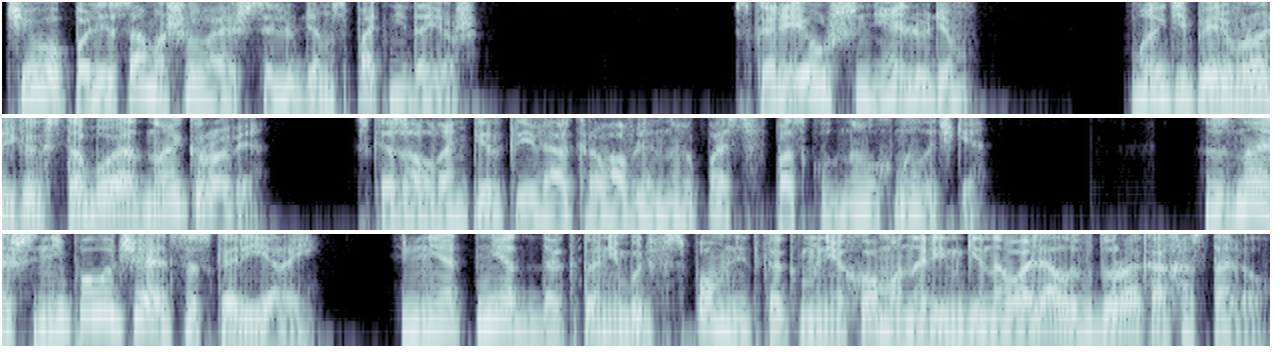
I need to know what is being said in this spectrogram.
Чего по лесам ошиваешься, людям спать не даешь? Скорее уж не людям. Мы теперь вроде как с тобой одной крови, сказал вампир, кривя окровавленную пасть в паскудной ухмылочке. Знаешь, не получается с карьерой. Нет-нет, да кто-нибудь вспомнит, как мне Хома на ринге навалял и в дураках оставил.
